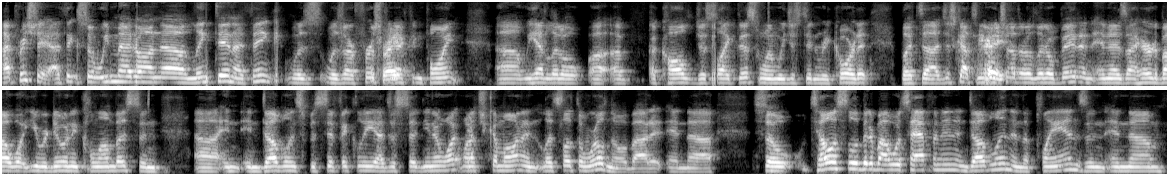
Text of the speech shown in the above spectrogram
I appreciate it. I think so. We met on uh, LinkedIn. I think was was our first right. connecting point. Uh, we had a little uh, a, a, call just like this one. We just didn't record it, but uh, just got to know each other a little bit. And, and as I heard about what you were doing in Columbus and uh, in in Dublin specifically, I just said, you know what? Why don't you come on and let's let the world know about it? And uh, so tell us a little bit about what's happening in Dublin and the plans and, and um,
